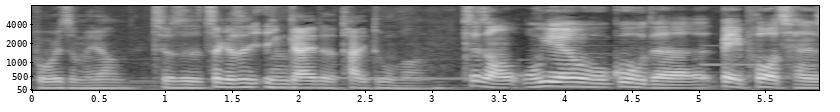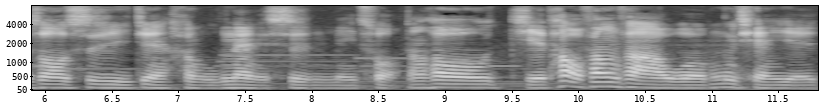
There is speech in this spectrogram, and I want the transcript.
不会怎么样。就是这个是应该的态度吗？这种无缘无故的被迫承受是一件很无奈的事，没错。然后解套方法，我目前也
